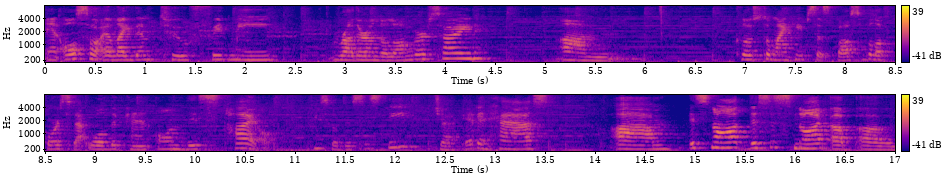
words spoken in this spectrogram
And also I like them to fit me rather on the longer side, um, close to my hips as possible. Of course, that will depend on this style. So this is the jacket. It has, um, it's not, this is not a, a,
